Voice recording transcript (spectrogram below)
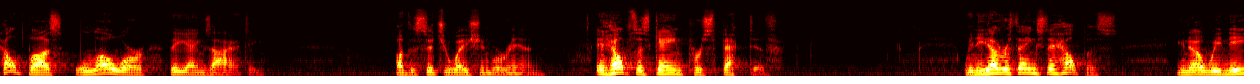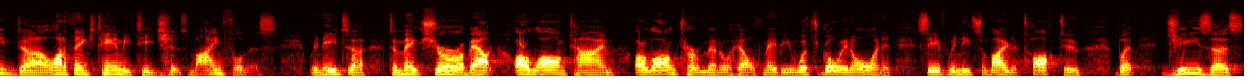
help us lower the anxiety of the situation we're in. It helps us gain perspective. We need other things to help us. You know, we need uh, a lot of things Tammy teaches, mindfulness. We need to, to make sure about our long time, our long term mental health, maybe, and what's going on, and see if we need somebody to talk to. But Jesus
